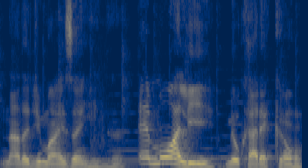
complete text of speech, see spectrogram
nada demais ainda. É mole, meu carecão.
